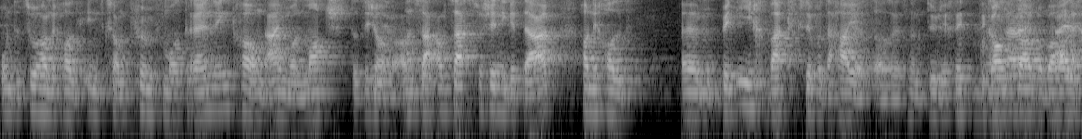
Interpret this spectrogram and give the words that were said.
und dazu habe ich halt insgesamt fünfmal Training gehabt und einmal Match. Das ist Ja, an, an, also- an sechs verschiedenen Tagen habe ich halt ähm, bin ich weg von der Hyatt. Also jetzt natürlich nicht den ganzen Tag, aber halt eigentlich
